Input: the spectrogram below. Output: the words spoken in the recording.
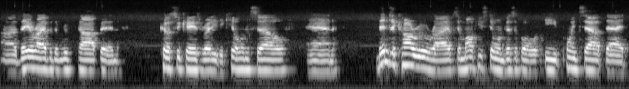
Uh, they arrive at the rooftop, and Kosuke is ready to kill himself. And then Takeru arrives, and while he's still invisible, he points out that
